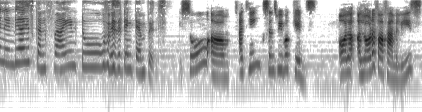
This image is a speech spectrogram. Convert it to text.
in India is confined to visiting temples. So, um, I think since we were kids, all a lot of our families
